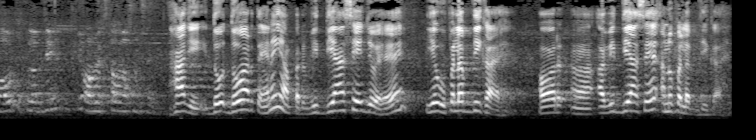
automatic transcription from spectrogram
और उपलब्धि हाँ जी, दो दो अर्थ है ना यहाँ पर। विद्या से जो है, ये उपलब्धि का है और अविद्या से अनुपलब्धि का है।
